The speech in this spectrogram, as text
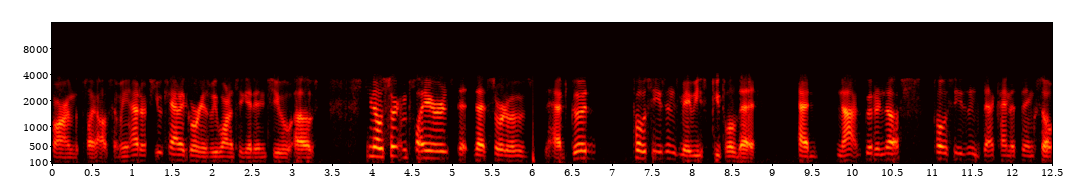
far in the playoffs, and we had a few categories we wanted to get into of, you know, certain players that that sort of had good postseasons, maybe people that had not good enough postseasons, that kind of thing. So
